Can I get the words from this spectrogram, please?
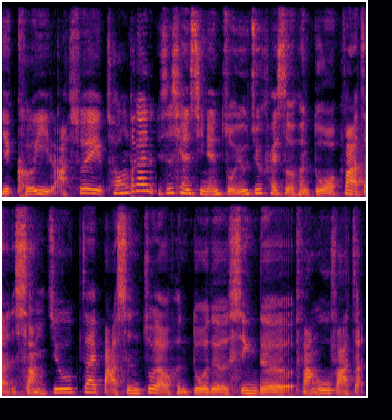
也可以啦，所以从大概也是前几年左右就开始有很多发展商就在把身做了很多的新的房屋发展。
